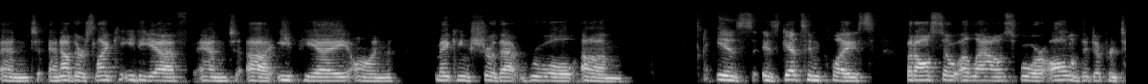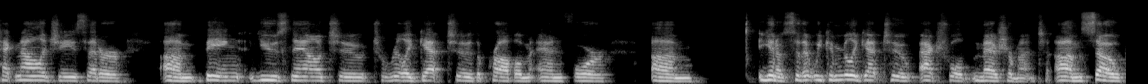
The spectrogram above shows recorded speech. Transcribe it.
and and others like EDF and uh, EPA on making sure that rule um, is is gets in place, but also allows for all of the different technologies that are um, being used now to to really get to the problem and for um, you know so that we can really get to actual measurement. Um, so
